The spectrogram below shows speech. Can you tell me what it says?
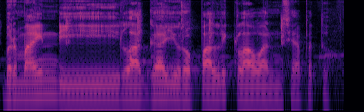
bermain di laga Europa League lawan siapa tuh?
